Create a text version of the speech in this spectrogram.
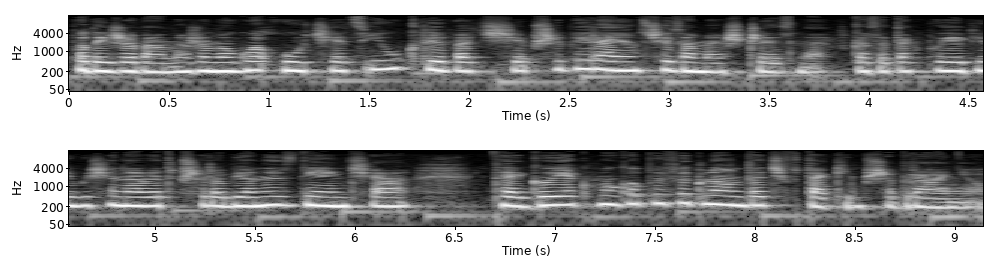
Podejrzewano, że mogła uciec i ukrywać się, przebierając się za mężczyznę. W gazetach pojawiły się nawet przerobione zdjęcia tego, jak mogłoby wyglądać w takim przebraniu.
